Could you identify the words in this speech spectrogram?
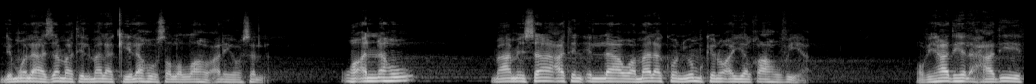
لملازمة الملك له صلى الله عليه وسلم. وأنه ما من ساعة إلا وملك يمكن أن يلقاه فيها. وفي هذه الأحاديث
